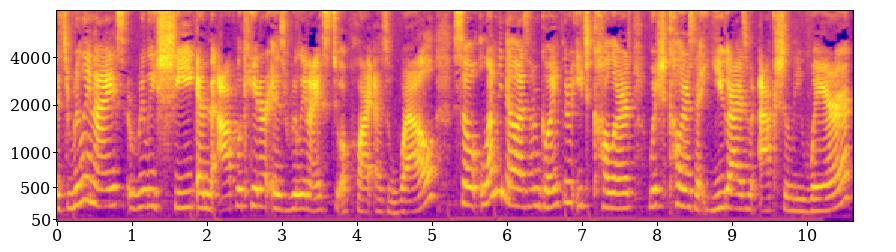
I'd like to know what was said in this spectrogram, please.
It's really nice, really chic, and the applicator is really nice to apply as well. So let me know as I'm going through each color, which colors that you guys would actually wear.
